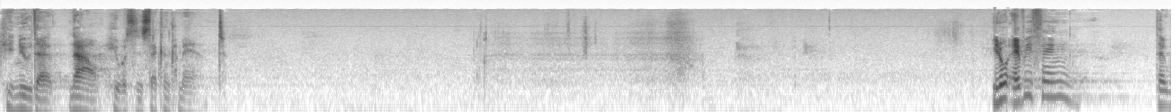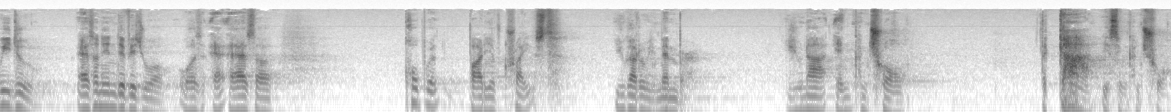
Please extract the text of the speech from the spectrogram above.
He knew that now he was in second command. You know, everything that we do as an individual or as a corporate body of Christ, you got to remember you're not in control. The God is in control.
